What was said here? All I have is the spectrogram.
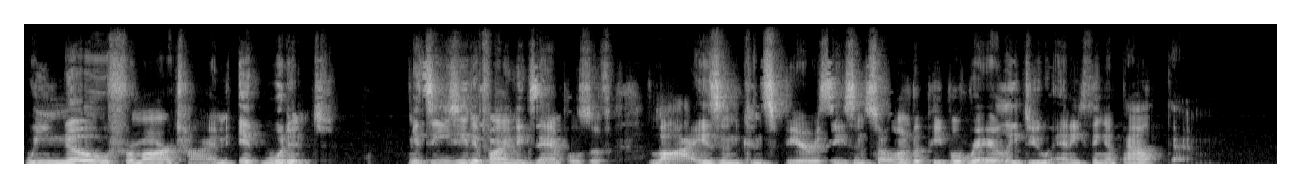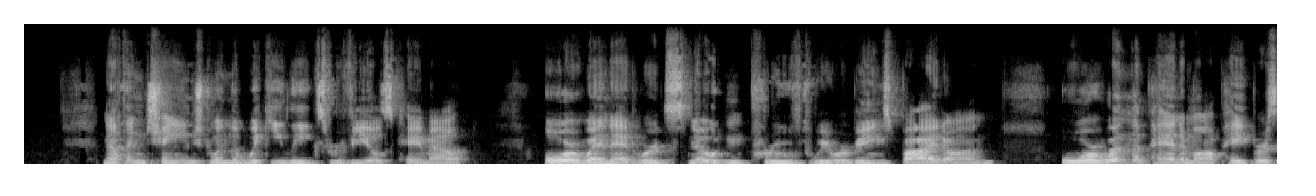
we know from our time it wouldn't. It's easy to find examples of lies and conspiracies and so on, but people rarely do anything about them. Nothing changed when the WikiLeaks reveals came out, or when Edward Snowden proved we were being spied on, or when the Panama Papers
